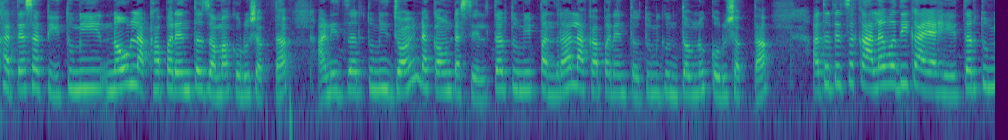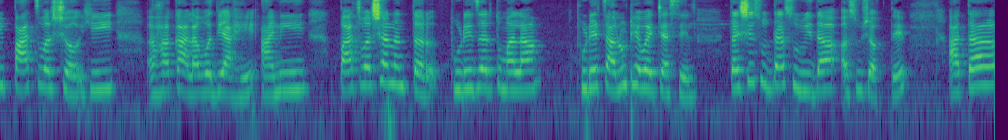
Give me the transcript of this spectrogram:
खात्यासाठी तुम्ही नऊ लाखापर्यंत जमा करू शकता. आणि जर तुम्ही जॉईंट अकाउंट असेल तर तुम्ही पंधरा लाखापर्यंत तुम्ही गुंतवणूक करू शकता. आता त्याचा कालावधी काय आहे? तर तुम्ही पाच वर्ष ही हा कालावधी आहे. आणि पाच वर्षानंतर पुढे जर तुम्हाला पुढे चालू ठेवायचे असेल तशीसुद्धा सुविधा असू शकते. आता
